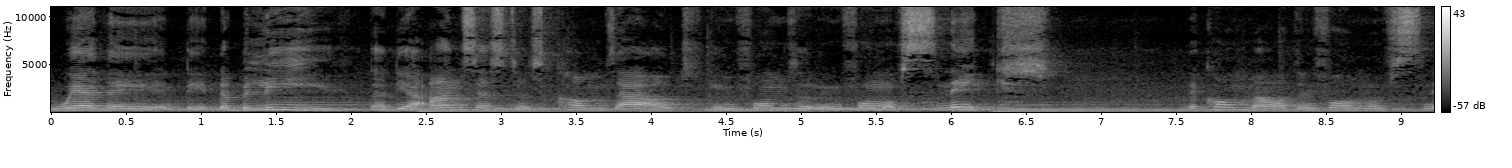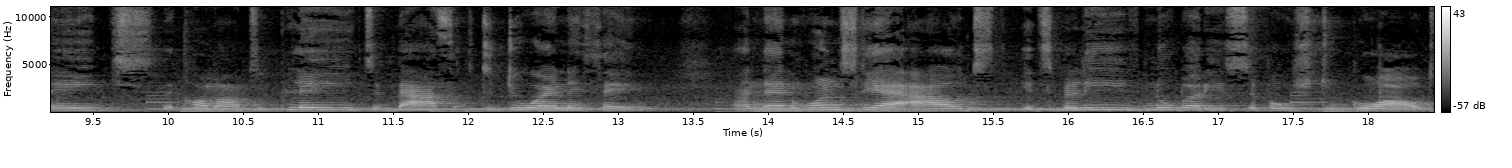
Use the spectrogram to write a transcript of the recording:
where they, they, they believe that their ancestors comes out in forms of, in form of snakes. They come out in form of snakes. They come out to play, to bath, to do anything. And then once they are out, it's believed nobody is supposed to go out.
